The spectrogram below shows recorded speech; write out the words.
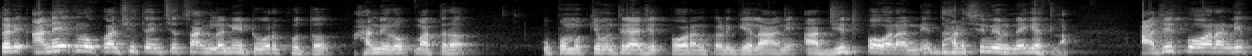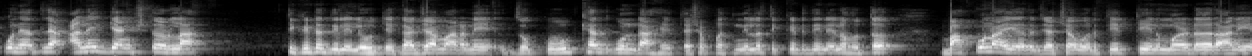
तरी अनेक लोकांशी त्यांचे चांगलं नेटवर्क होतं. हा निरोप मात्र उपमुख्यमंत्री अजित पवारांकडे गेला आणि अजित पवारांनी धाडसी निर्णय घेतला. अजित पवारांनी पुण्यातल्या अनेक गँगस्टरला तिकीट दिलेली होती. गजा जो कुख्यात गुंड आहे त्याच्या पत्नीला तिकीट दिलेलं होतं. बापू नायर ज्याच्यावरती तीन मर्डर आणि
